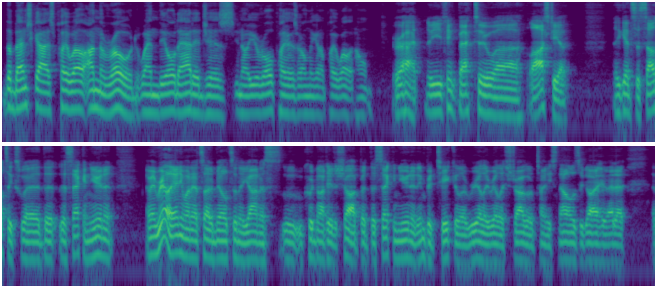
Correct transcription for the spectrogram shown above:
the bench guys play well on the road when the old adage is, you know, your role players are only going to play well at home. Right. You think back to uh, last year against the Celtics, where the, the second unit, I mean, really anyone outside of Middleton or Giannis could not hit a shot, but the second unit in particular really, really struggled. Tony Snell was a guy who had a, a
